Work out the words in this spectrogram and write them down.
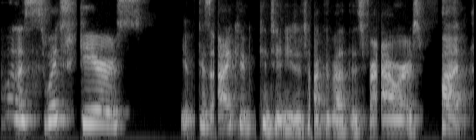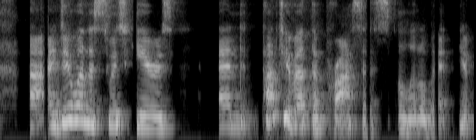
I want to switch gears because I could continue to talk about this for hours, but uh, I do want to switch gears and talk to you about the process a little bit. You know,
